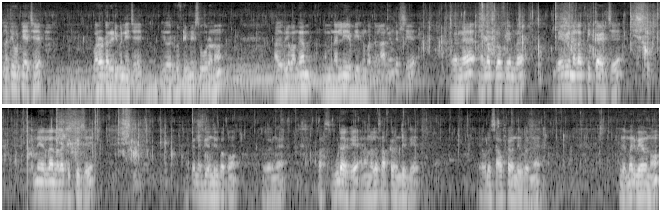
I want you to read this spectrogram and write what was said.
எல்லாத்தையும் ஒட்டியாச்சு. பரோட்டா ரெடி பண்ணியாச்சு. இது ஒரு ஃபிஃப்டி மினிட்ஸ் ஊறணும். அதுக்குள்ளே வாங்க. நம்ம நல்லி எப்படி இருக்குன்னு பார்த்துக்கலாம் வெந்துடுச்சு. பாருங்கள் நல்லா ஸ்லோ ஃப்ளேமில் கிரேவி நல்லா திக்காகிடுச்சு எண்ணெய் எல்லாம் நல்லா திக்கிடுச்சு. மட்டன் எப்படி வந்துருக்கு பார்ப்போம். பாருங்க. சூடாக இருக்குது ஆனால் நல்லா சாஃப்டாக வந்திருக்கு. எவ்வளோ சாஃப்டாக வந்திருக்கு பாருங்க. இதை மாதிரி வேகணும்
